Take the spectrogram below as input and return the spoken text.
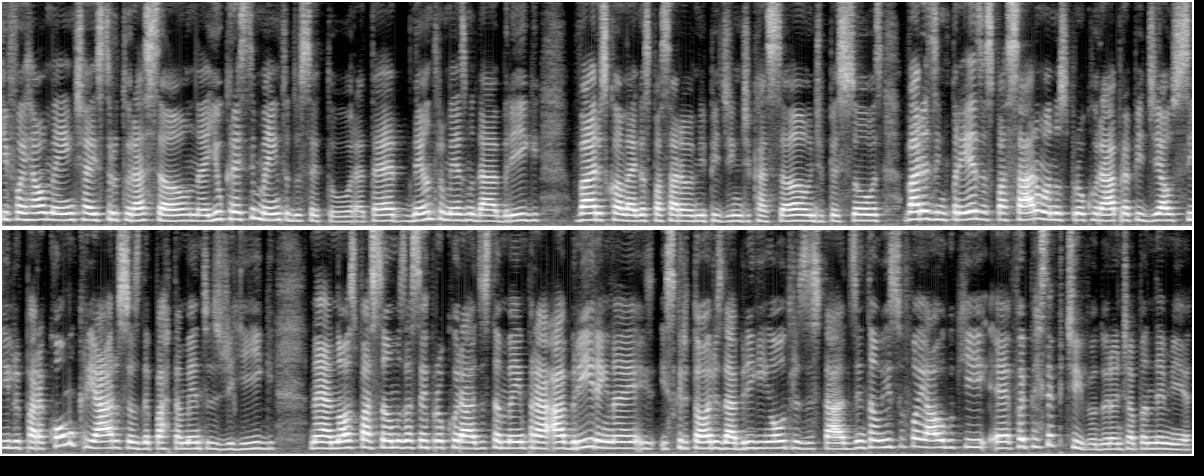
que foi realmente a estruturação né, e o crescimento do setor. Até dentro mesmo da Abrig, vários colegas passaram a me pedir indicação de pessoas, várias empresas passaram a nos procurar para pedir auxílio para como criar os seus departamentos de RIG. Né? Nós passamos a ser procurados também para abrirem né, escritórios da Abrig em outros estados. Então, isso foi algo que é, foi perceptível durante a pandemia.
